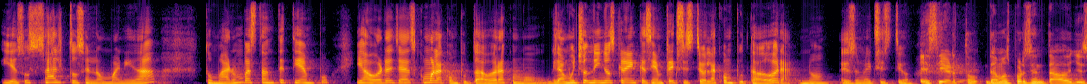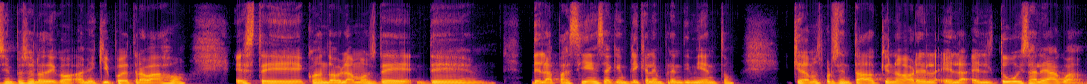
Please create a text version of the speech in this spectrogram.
y esos saltos en la humanidad tomaron bastante tiempo y ahora ya es como la computadora, como ya muchos niños creen que siempre existió la computadora. No, eso no existió. Es cierto, damos por sentado, yo siempre se lo digo a mi equipo de trabajo, este, cuando hablamos de, de, de la paciencia que implica el emprendimiento, quedamos por sentado que uno abre el, el, el tubo y sale agua,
